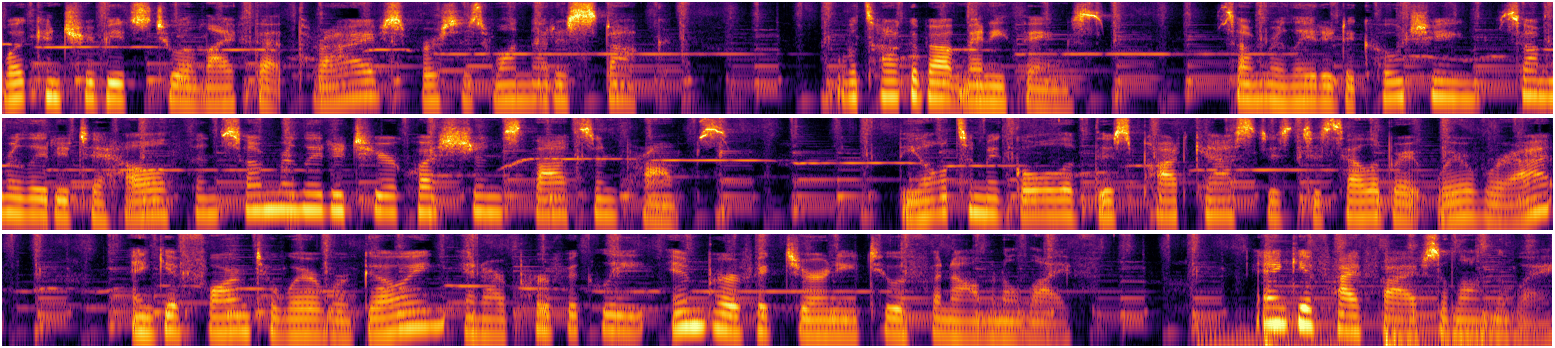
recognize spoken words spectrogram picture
what contributes to a life that thrives versus one that is stuck. We'll talk about many things some related to coaching, some related to health, and some related to your questions, thoughts, and prompts. The ultimate goal of this podcast is to celebrate where we're at and give form to where we're going in our perfectly imperfect journey to a phenomenal life. And give high fives along the way.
